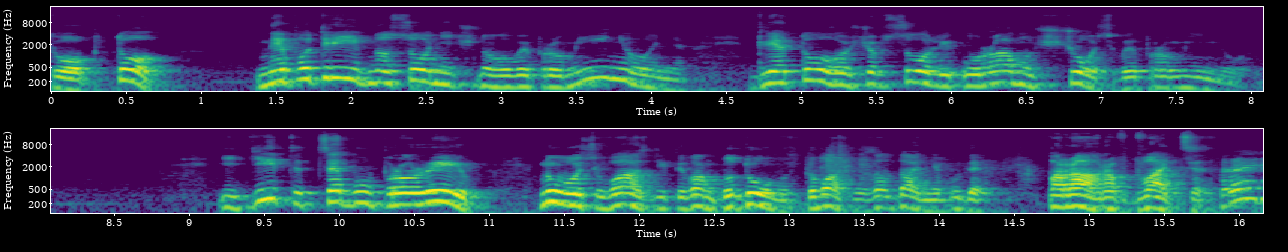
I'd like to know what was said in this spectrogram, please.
Тобто не потрібно сонячного випромінювання для того, щоб солі урану щось випромінювали. І діти, це був прорив. Ну, ось у вас, діти, вам додому домашнє завдання буде параграф 23.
